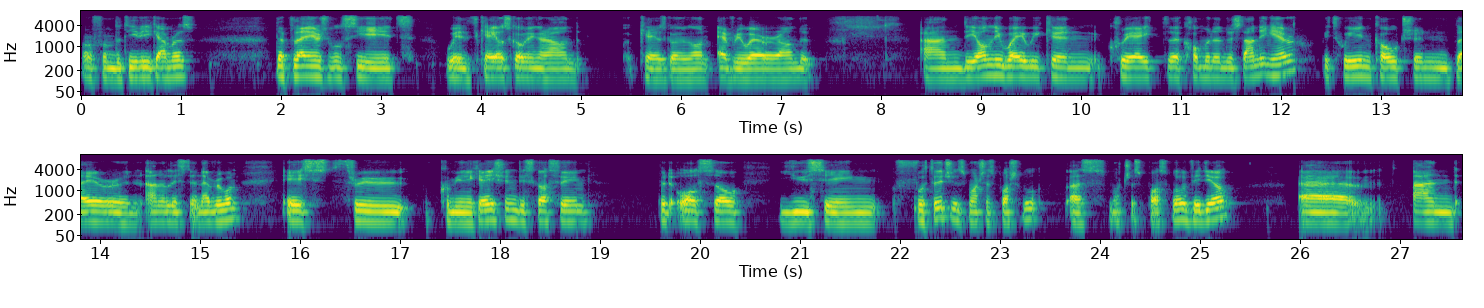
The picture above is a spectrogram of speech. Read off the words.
or from the TV cameras. The players will see it with chaos going around, chaos going on everywhere around it. And the only way we can create a common understanding here between coach and player and analyst and everyone is through communication, discussing, but also using footage as much as possible, as much as possible, video, um, and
